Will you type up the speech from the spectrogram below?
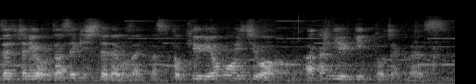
全車両座席指定でございます。特急両方1号赤城行き到着です。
